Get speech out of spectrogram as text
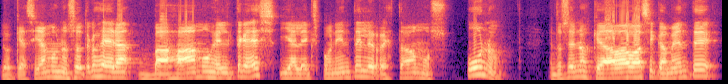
Lo que hacíamos nosotros era bajábamos el 3 y al exponente le restábamos 1. Entonces nos quedaba básicamente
